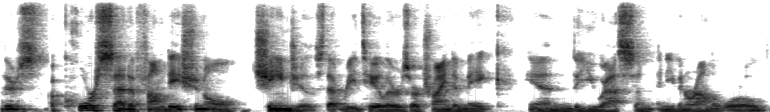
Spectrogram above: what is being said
There's a core set of foundational changes that retailers are trying to make in the US and, and even around the world.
